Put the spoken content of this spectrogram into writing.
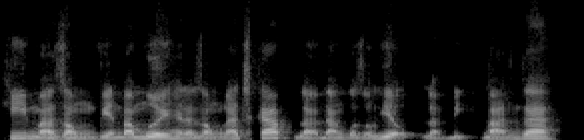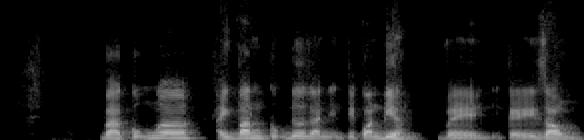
Khi mà dòng VN30 hay là dòng large cap là đang có dấu hiệu là bị bán ra. Và cũng uh, anh Văn cũng đưa ra những cái quan điểm về những cái dòng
